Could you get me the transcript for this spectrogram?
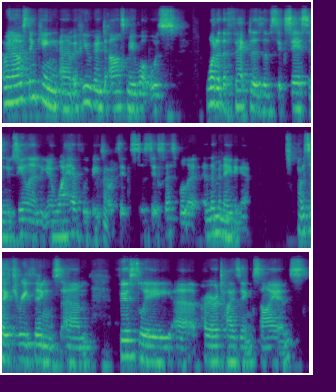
I mean, I was thinking um, if you were going to ask me what was what are the factors of success in New Zealand, you know, why have we been so hmm. successful at eliminating it? I would say three things. Um, firstly, uh, prioritizing science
